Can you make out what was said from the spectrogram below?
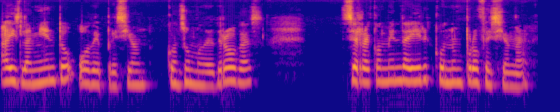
aislamiento o depresión, consumo de drogas, se recomienda ir con un profesional.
